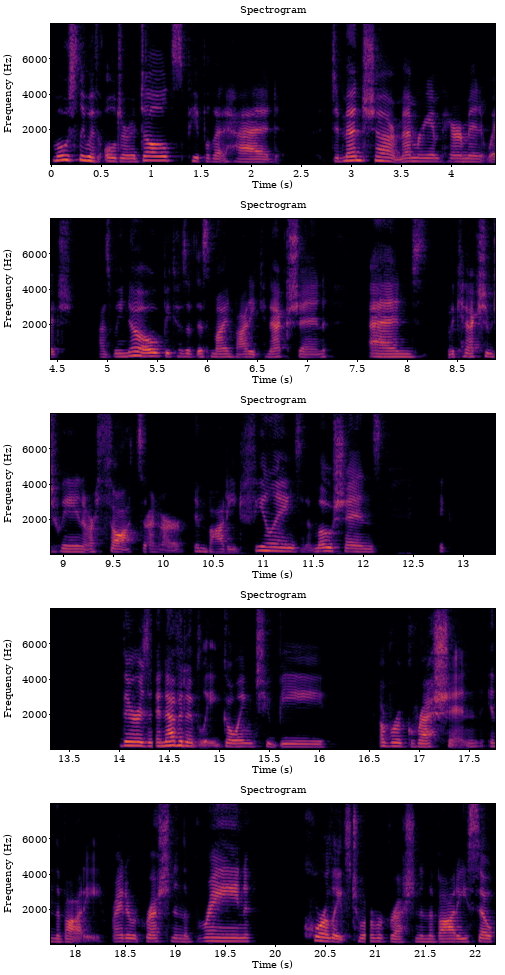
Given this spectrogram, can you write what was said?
mostly with older adults, people that had dementia or memory impairment, which, as we know, because of this mind body connection and the connection between our thoughts and our embodied feelings and emotions, there is inevitably going to be a regression in the body, right? A regression in the brain correlates to a regression in the body. So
